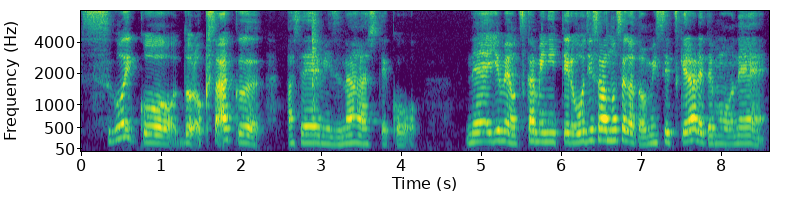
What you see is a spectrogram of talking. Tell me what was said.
すごいこう泥臭く汗水流してこうね夢をつかみに行ってるおじさんの姿を見せつけられてもうね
